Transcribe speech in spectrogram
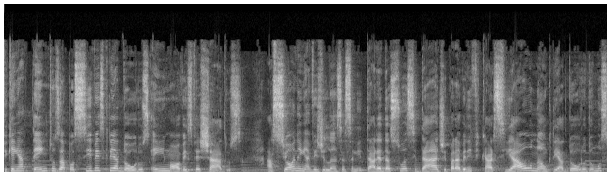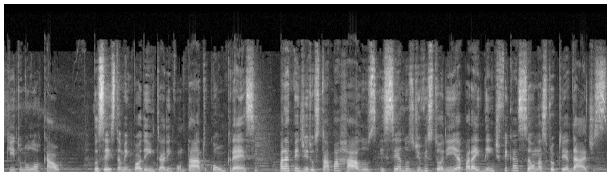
Fiquem atentos a possíveis criadouros em imóveis fechados. Acionem a vigilância sanitária da sua cidade para verificar se há ou não criadouro do mosquito no local. Vocês também podem entrar em contato com o Cresce para pedir os tapa-ralos e selos de vistoria para identificação nas propriedades.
